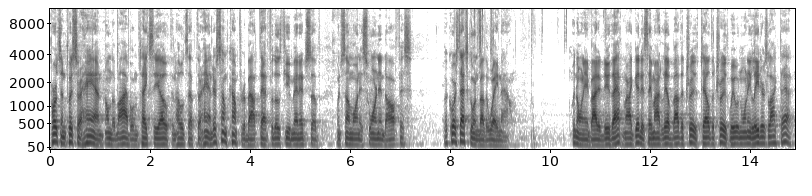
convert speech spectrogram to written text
person puts their hand on the Bible and takes the oath and holds up their hand, there's some comfort about that for those few minutes of when someone is sworn into office. Of course, that's going by the way now. We don't want anybody to do that. My goodness, they might live by the truth, tell the truth. We wouldn't want any leaders like that.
